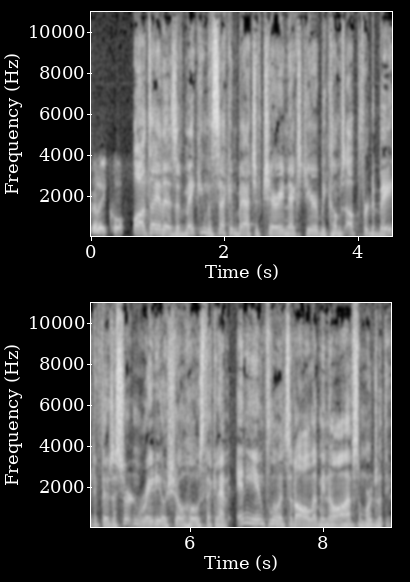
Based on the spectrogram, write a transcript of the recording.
really cool. Well, I'll tell you this if making the second batch of cherry next year becomes up for debate, if there's a certain radio show host that can have any influence at all, let me know. I'll have some words with you.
